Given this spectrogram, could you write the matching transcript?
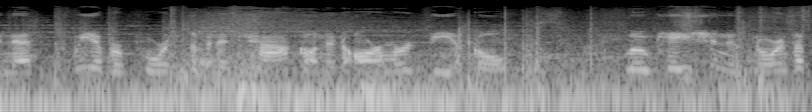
unit. We have reports of an attack on an armored vehicle. Location is north of...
